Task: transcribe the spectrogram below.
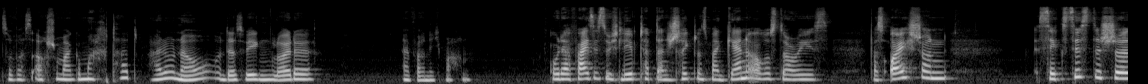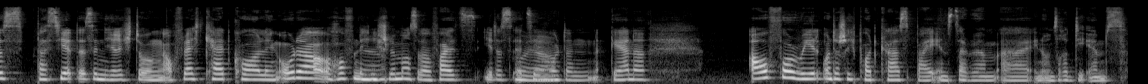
sowas auch schon mal gemacht hat. I don't know. Und deswegen, Leute, einfach nicht machen. Oder falls ihr es durchlebt habt, dann schickt uns mal gerne eure Stories, was euch schon sexistisches passiert ist in die Richtung, auch vielleicht Catcalling oder hoffentlich nicht Schlimmeres, aber falls ihr das erzählen Oh ja. wollt, dann gerne auf forreal-podcast bei Instagram äh, in unsere DMs.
